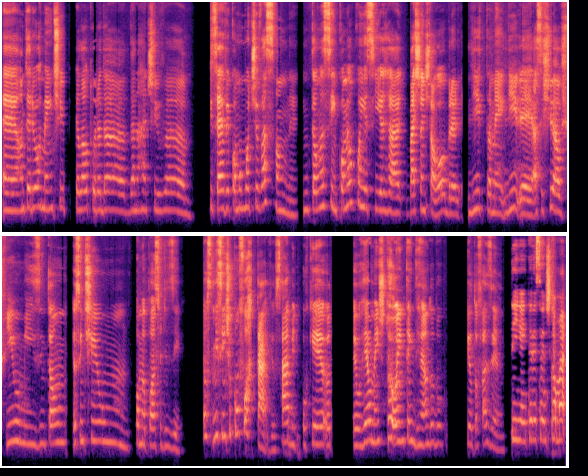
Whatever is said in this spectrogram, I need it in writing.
é, anteriormente pela autora da, da narrativa que serve como motivação, né? Então, assim, como eu conhecia já bastante a obra, li também, li, é, assisti aos filmes, então eu senti um, como eu posso dizer, eu me senti confortável, sabe? Porque eu, eu realmente estou entendendo do, que eu tô fazendo. Sim, é interessante que é uma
